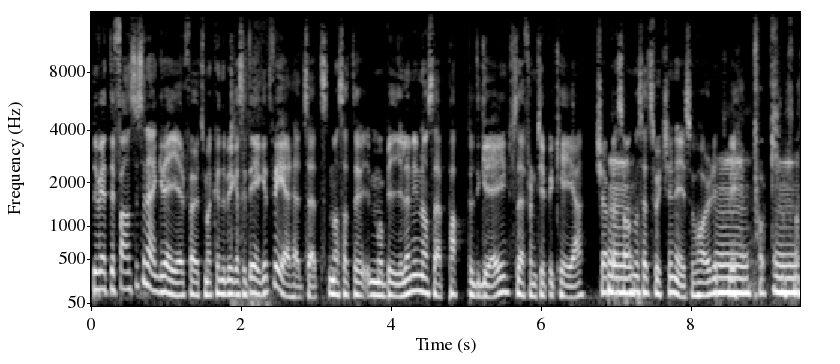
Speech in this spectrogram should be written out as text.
Du vet, det fanns ju såna här grejer förut som man kunde bygga sitt eget VR-headset. Man satte mobilen i någon sån här pappgrej, så där från typ Ikea. Köp en sån och sätt switchen i så har du ditt Mm. VR-Pokémon. Mm.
